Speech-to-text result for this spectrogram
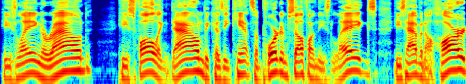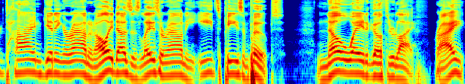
He's laying around. He's falling down because he can't support himself on these legs. He's having a hard time getting around, and all he does is lays around, he eats, pees, and poops. No way to go through life, right?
